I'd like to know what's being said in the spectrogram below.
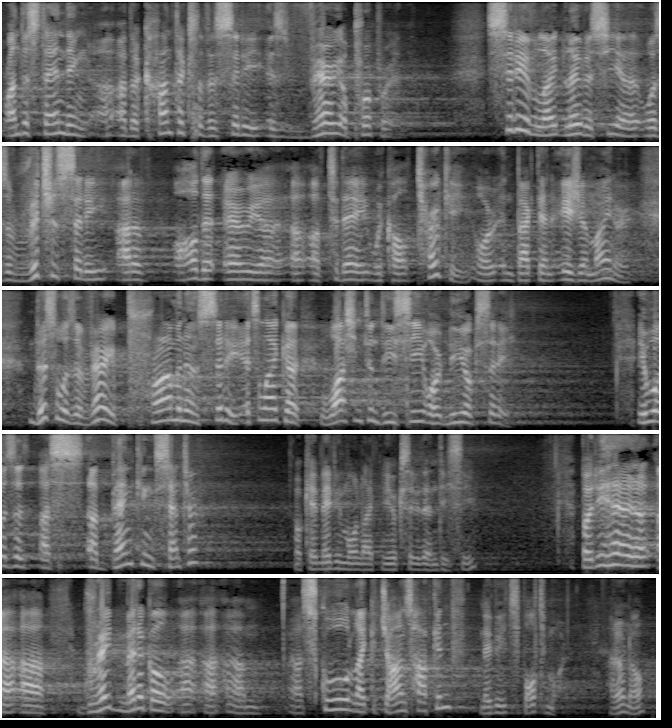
understanding uh, the context of the city is very appropriate. City of Light, Laodicea was the richest city out of all that area of, today we call Turkey, or in back then Asia Minor. This was a very prominent city. It's like a Washington D.C. or New York City. It was a, a, a banking center. Okay, maybe more like New York City than D.C. But it had a, a great medical uh, uh, um, uh, school like Johns Hopkins. Maybe it's Baltimore. I don't know.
